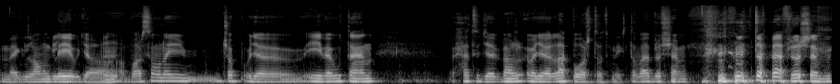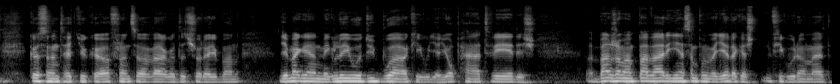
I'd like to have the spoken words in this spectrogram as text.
meg Langley, ugye a, mm. a barcelonai csap, ugye éve után, hát ugye, ugye Laportot még továbbra sem, továbbra sem köszönhetjük a francia válogatott soraiban. Ugye megjelent még Leo Dubois, aki ugye jobb hátvéd, és Benjamin Pavard ilyen szempontból egy érdekes figura, mert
